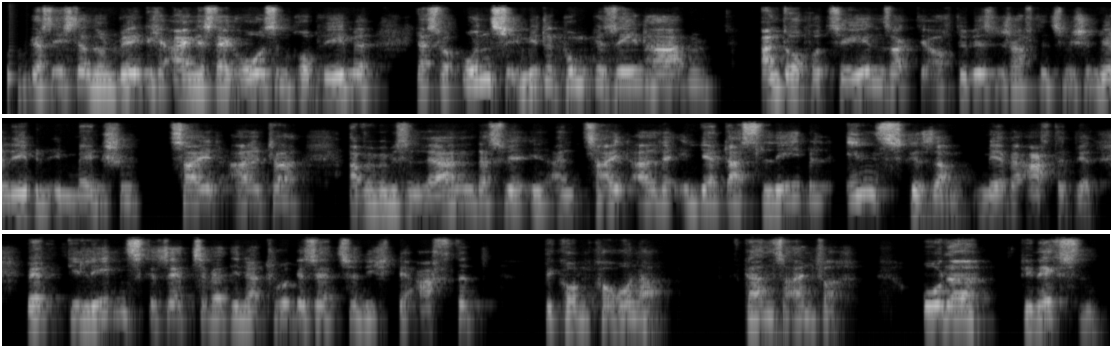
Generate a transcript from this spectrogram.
Und das ist dann nun wirklich eines der großen Probleme, dass wir uns im Mittelpunkt gesehen haben. Anthropozän sagt ja auch die Wissenschaft inzwischen, wir leben im Menschenzeitalter, aber wir müssen lernen, dass wir in einem Zeitalter, in der das Leben insgesamt mehr beachtet wird. Wer die Lebensgesetze, wer die Naturgesetze nicht beachtet, bekommt Corona. Ganz einfach. Oder die nächsten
